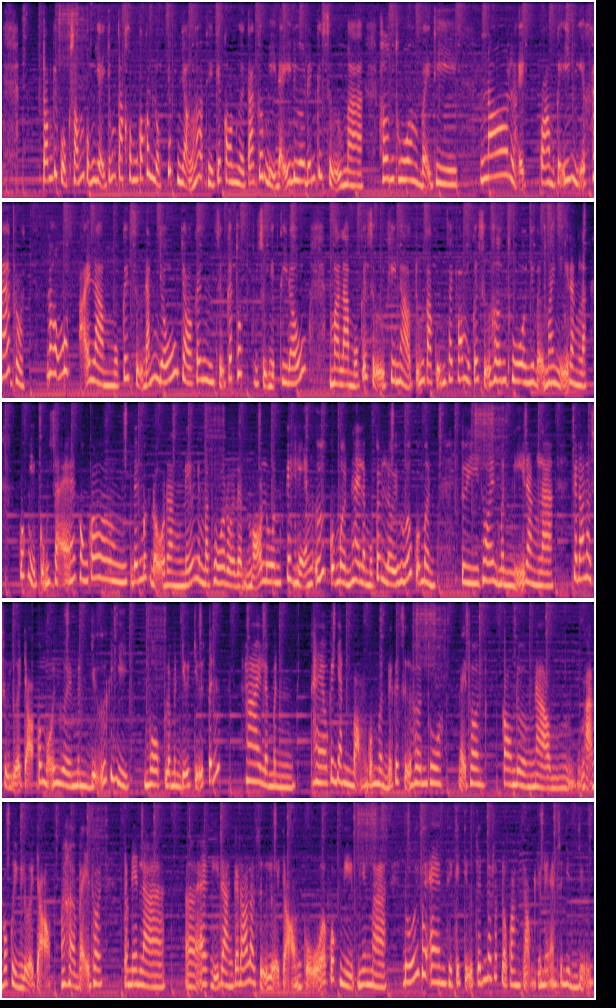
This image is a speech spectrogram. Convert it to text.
Trong cái cuộc sống cũng vậy chúng ta không có cái luật chấp nhận á, thì cái con người ta cứ bị đẩy đưa đến cái sự mà hơn thua. Vậy thì nó lại qua một cái ý nghĩa khác rồi nó không có phải là một cái sự đánh dấu cho cái sự kết thúc sự nghiệp thi đấu, mà là một cái sự khi nào chúng ta cũng phải có một cái sự hơn thua. Như vậy mai nghĩ rằng là quốc nghiệp cũng sẽ không có đến mức độ rằng nếu như mà thua rồi là bỏ luôn cái hẹn ước của mình hay là một cái lời hứa của mình. Tùy thôi, mình nghĩ rằng là cái đó là sự lựa chọn của mỗi người. Mình giữ cái gì? Một là mình giữ chữ tính, hai là mình theo cái danh vọng của mình để cái sự hơn thua. Vậy thôi, con đường nào bạn có quyền lựa chọn? Vậy thôi cho nên là uh, em nghĩ rằng cái đó là sự lựa chọn của quốc nghiệp. Nhưng mà đối với em thì cái chữ tính nó rất là quan trọng cho nên em sẽ gìn giữ.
